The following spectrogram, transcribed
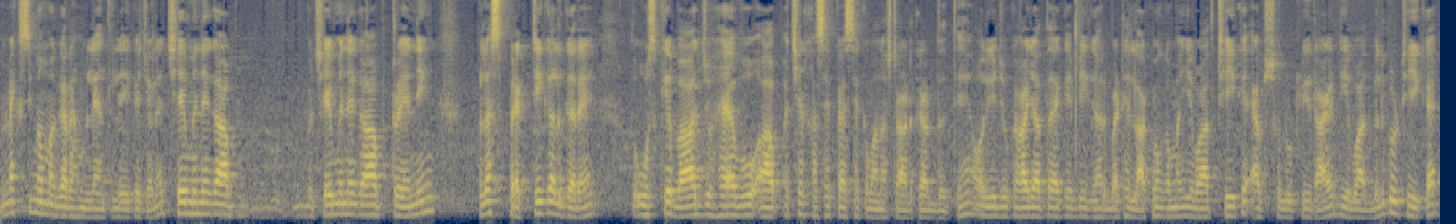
मैक्सिमम अगर हम लेंथ लेके चलें छः महीने का आप छः महीने का आप ट्रेनिंग प्लस प्रैक्टिकल करें तो उसके बाद जो है वो आप अच्छे खासे पैसे कमाना स्टार्ट कर देते हैं। और ये जो कहा जाता है कि भी घर बैठे लाखों कमाई ये बात ठीक है एब्सोल्युटली राइट ये बात बिल्कुल ठीक है।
